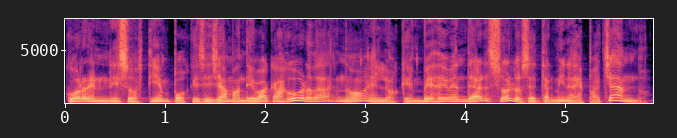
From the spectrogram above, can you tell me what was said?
corren esos tiempos que se llaman de vacas gordas, ¿no? en los que en vez de vender solo se termina despachando.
